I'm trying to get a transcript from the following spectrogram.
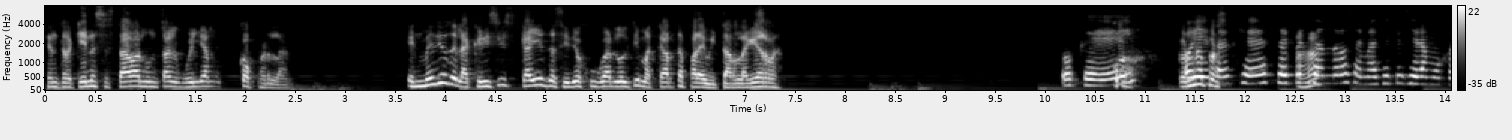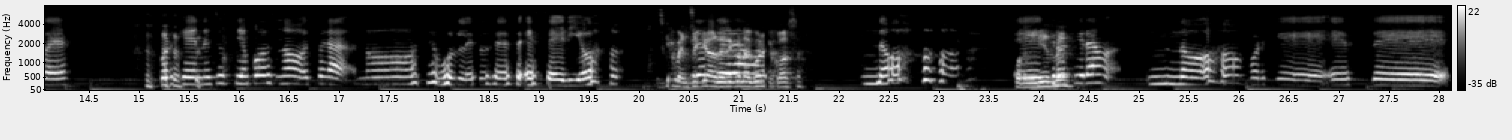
entre quienes estaban un tal William Copperland. En medio de la crisis, Calles decidió jugar la última carta para evitar la guerra. Ok. Oye, ¿sabes qué? Estoy pensando, se me hace que si era mujer. Porque en esos tiempos, no, espera, no te burles, o sea, es, serio. Es que pensé que iba a decir alguna cosa. No. eh, creo que era. No, porque este.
